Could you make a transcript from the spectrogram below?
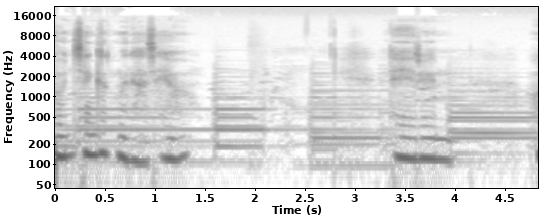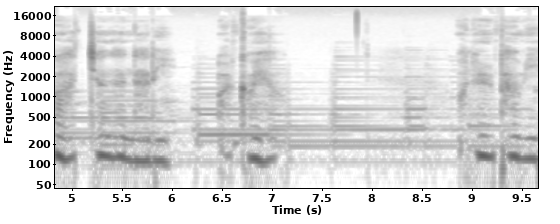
좋은 생각만 하세요. 내일은 화창한 날이 올 거예요. 오늘 밤이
